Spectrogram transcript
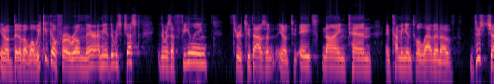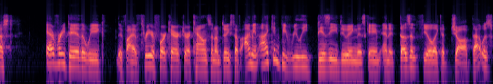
you know a bit of a well, we could go for a roam there. I mean, there was just there was a feeling through 2000, you know, to 8, 9, 10, and coming into 11 of there's just every day of the week if I have three or four character accounts and I'm doing stuff, I mean, I can be really busy doing this game and it doesn't feel like a job. That was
